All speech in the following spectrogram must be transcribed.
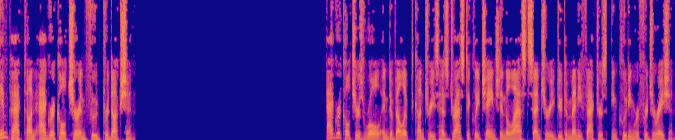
Impact on agriculture and food production Agriculture's role in developed countries has drastically changed in the last century due to many factors, including refrigeration.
